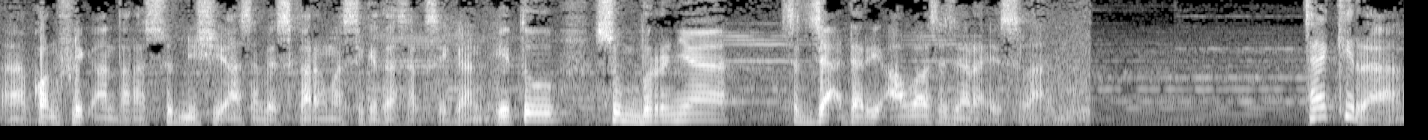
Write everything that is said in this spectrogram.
Eh, konflik antara Sunni Syiah sampai sekarang masih kita saksikan. Itu sumbernya sejak dari awal sejarah Islam. Saya kira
